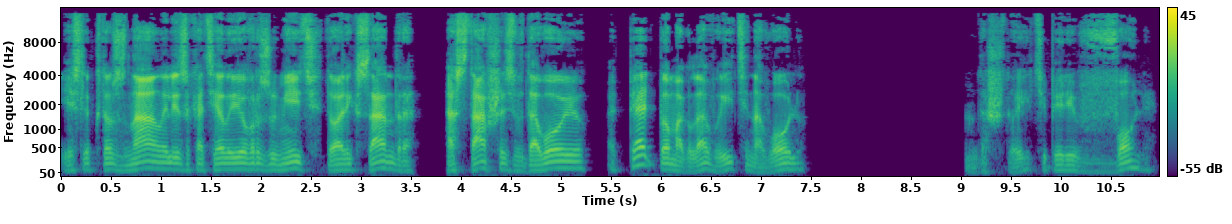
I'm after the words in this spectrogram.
Если б кто знал или захотел ее вразумить, то Александра, оставшись вдовою, опять бы могла выйти на волю. Да что и теперь и в воле.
